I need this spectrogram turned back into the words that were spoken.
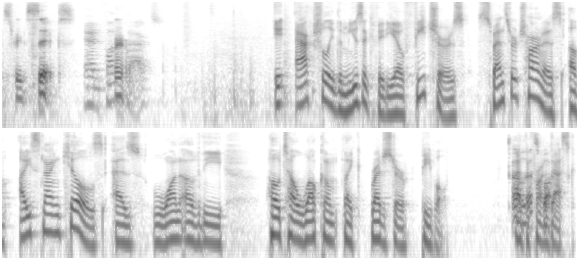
Scream Six. And fun Sure. fact: it actually the music video features Spencer Charnas of Ice Nine Kills as one of the hotel welcome like register people Oh, at the that's front fun. desk.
